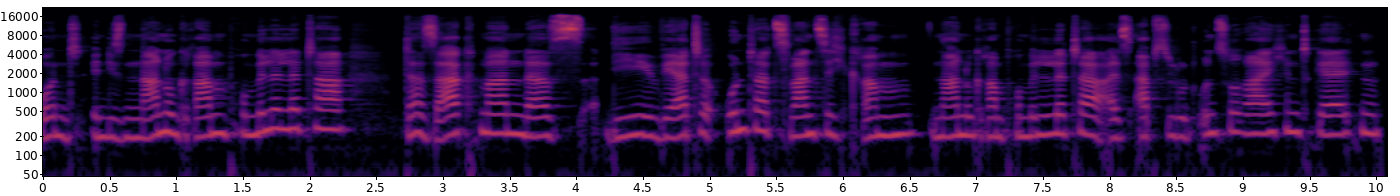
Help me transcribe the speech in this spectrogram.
Und in diesen Nanogramm pro Milliliter, da sagt man, dass die Werte unter 20 Gramm Nanogramm pro Milliliter als absolut unzureichend gelten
